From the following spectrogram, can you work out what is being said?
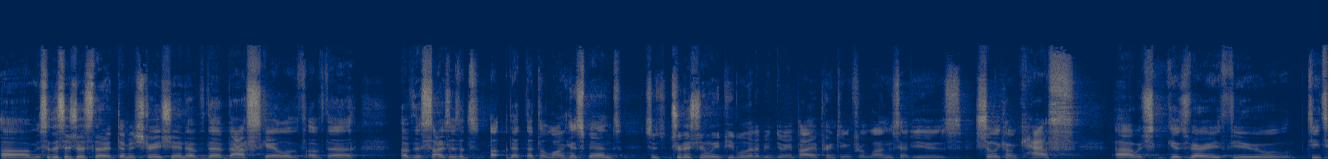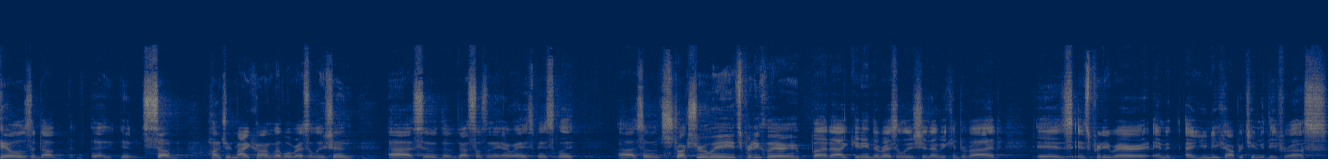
Um, so this is just a demonstration of the vast scale of, of the of the sizes uh, that, that the lung has spanned. So traditionally, people that have been doing bioprinting for lungs have used silicone casts, uh, which gives very few details about uh, sub 100 micron level resolution. Uh, so the vessels and the airways, basically. Uh, so structurally, it's pretty clear, but uh, getting the resolution that we can provide is, is pretty rare and a unique opportunity for us.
